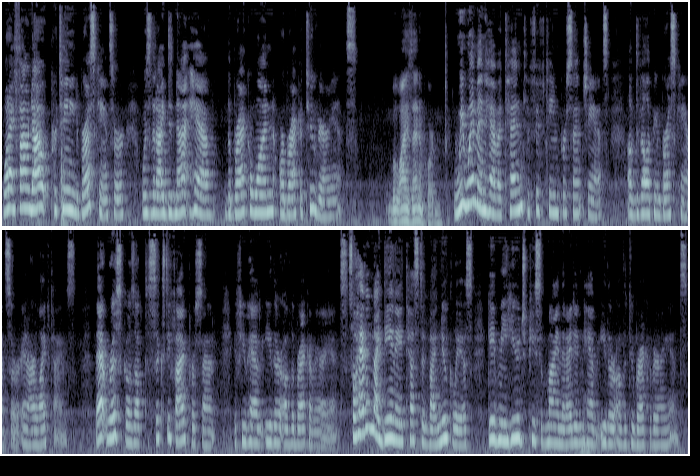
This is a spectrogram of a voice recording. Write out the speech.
What I found out pertaining to breast cancer was that I did not have the BRCA1 or BRCA2 variants. But why is that important? We women have a 10 to 15% chance of developing breast cancer in our lifetimes. That risk goes up to 65% if you have either of the BRCA variants. So having my DNA tested by Nucleus gave me huge peace of mind that I didn't have either of the two BRCA variants.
